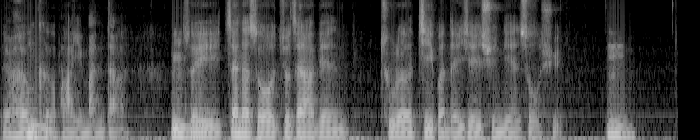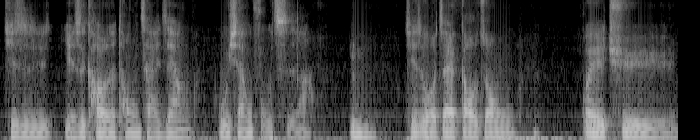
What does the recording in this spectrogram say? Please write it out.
也很可怕，嗯、也蛮大的。嗯，所以在那时候就在那边，除了基本的一些训练受训，嗯，其实也是靠着同才这样互相扶持啊。嗯，其实我在高中会去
